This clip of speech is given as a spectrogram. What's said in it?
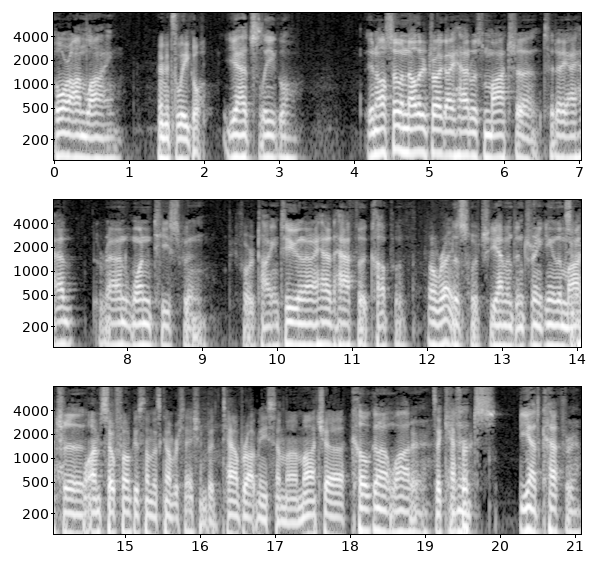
or online. And it's legal. Yeah, it's legal. And also another drug I had was matcha. Today I had around one teaspoon before talking to you, and then I had half a cup of Oh, right. this, which you haven't been drinking, the matcha Well, I'm so focused on this conversation, but Tao brought me some uh, matcha, coconut water. It's a kefir? It's- yeah, kefir.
